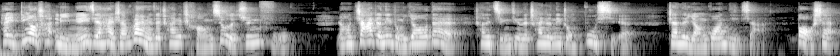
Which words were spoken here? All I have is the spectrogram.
他一定要穿里面一件汗衫，外面再穿个长袖的军服，然后扎着那种腰带，穿的紧紧的，穿着那种布鞋，站在阳光底下暴晒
